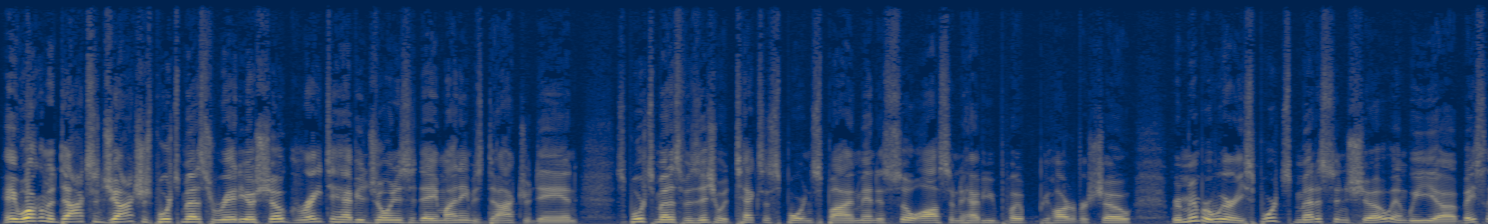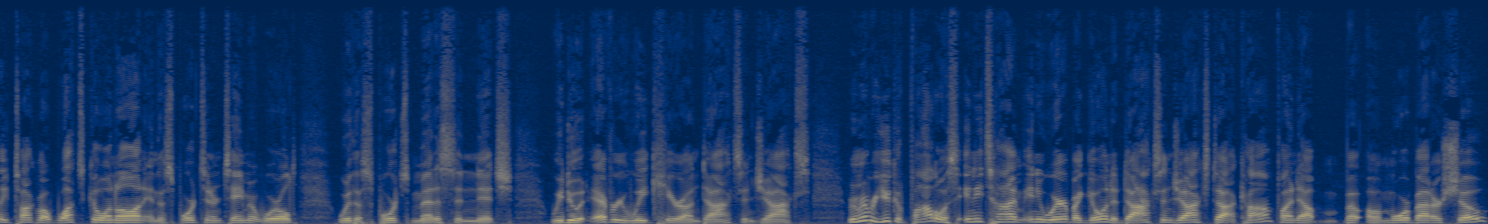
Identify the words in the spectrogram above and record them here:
Hey, welcome to Docs and Jocks, your sports medicine radio show. Great to have you join us today. My name is Dr. Dan, sports medicine physician with Texas Sport and Spine. Man, it's so awesome to have you be part of our show. Remember, we're a sports medicine show, and we uh, basically talk about what's going on in the sports entertainment world with a sports medicine niche. We do it every week here on Docs and Jocks. Remember, you can follow us anytime, anywhere by going to docsandjocks.com, find out uh, more about our show.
